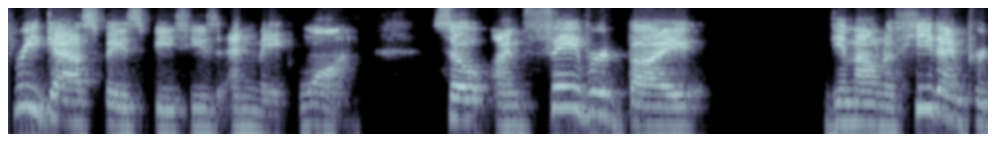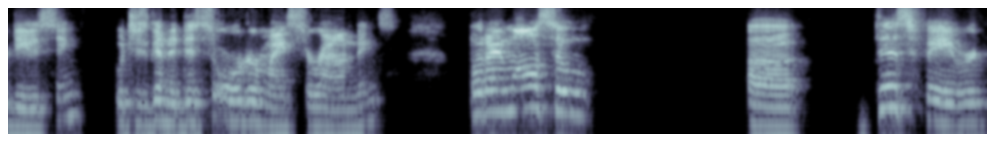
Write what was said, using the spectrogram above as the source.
three gas phase species and make one. So I'm favored by the amount of heat I'm producing, which is going to disorder my surroundings, but I'm also uh, disfavored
